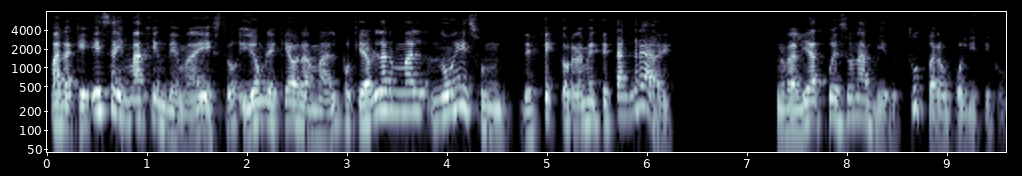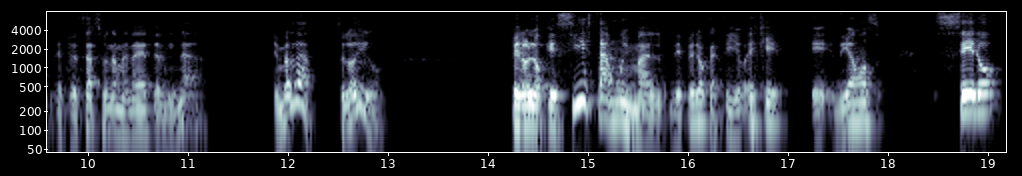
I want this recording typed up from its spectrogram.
para que esa imagen de maestro y de hombre que habla mal, porque hablar mal no es un defecto realmente tan grave. En realidad puede ser una virtud para un político, expresarse de una manera determinada. En verdad, se lo digo. Pero lo que sí está muy mal de Pedro Castillo es que eh, digamos, cero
